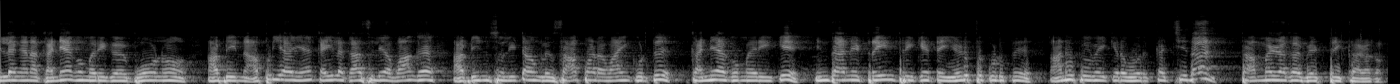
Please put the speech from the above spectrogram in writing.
இல்லைங்க நான் கன்னியாகுமரிக்கு போகணும். அப்படின்னு அப்படியா ஏன் கையில் காசு இல்லையா? வாங்க. அப்படின்னு சொல்லிட்டு அவங்களுக்கு சாப்பாடை வாங்கி கொடுத்து கன்னியாகுமரிக்கு இந்த அன்னை ட்ரெயின் டிக்கெட்டை எடுத்து கொடுத்து அனுப்பி வைக்கிற ஒரு கட்சி தான் தமிழக வெற்றி கழகம்.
